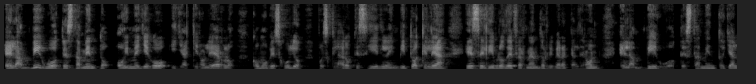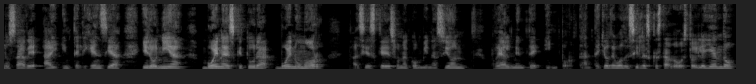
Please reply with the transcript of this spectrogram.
El ambiguo testamento. Hoy me llegó y ya quiero leerlo. ¿Cómo ves, Julio? Pues claro que sí, le invito a que lea ese libro de Fernando Rivera Calderón, El ambiguo testamento. Ya lo sabe, hay inteligencia, ironía, buena escritura, buen humor. Así es que es una combinación realmente importante. Yo debo decirles que he estado, estoy leyendo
